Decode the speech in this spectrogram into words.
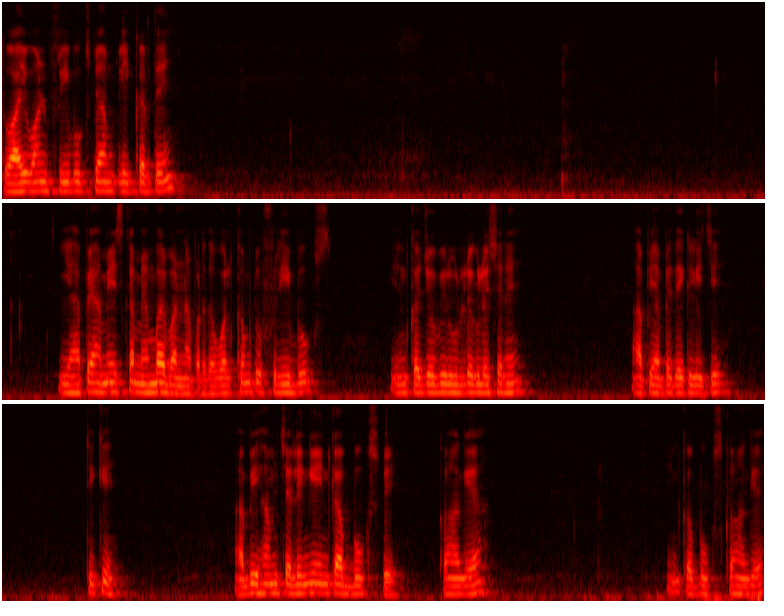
तो आई वांट फ्री बुक्स पे हम क्लिक करते हैं। यहाँ पे हमें इसका मेंबर बनना पड़ता है। वेलकम टू फ्री बुक्स इनका जो भी रूल रेगुलेशन है, आप यहाँ पे देख लीजिए। ठीक है? अभी हम चलेंगे इनका बुक्स पे। कहाँ गया? इनका बुक्स कहाँ गया?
